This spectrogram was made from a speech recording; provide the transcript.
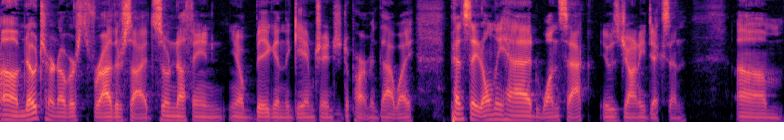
Um, no turnovers for either side, so nothing you know big in the game changing department that way. Penn State only had one sack. It was Johnny Dixon. Um,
